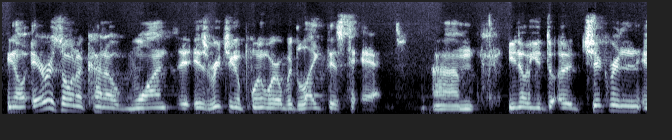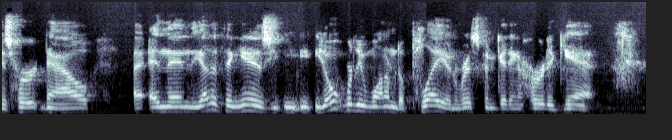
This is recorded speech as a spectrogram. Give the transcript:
you know, Arizona kind of want is reaching a point where it would like this to end. Um, you know, you uh, Chychrun is hurt now. And then the other thing is, you, you, don't really want him to play and risk him getting hurt again.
